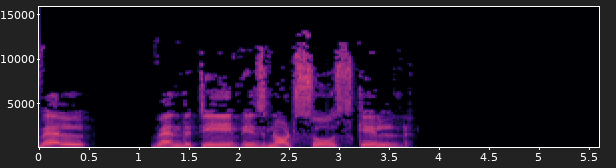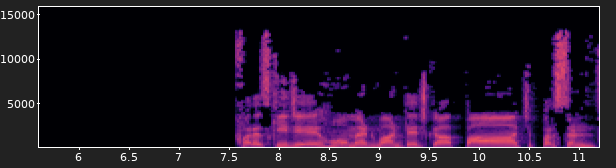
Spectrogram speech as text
well when the team is not so skilled فرض کیجئے ہوم ایڈوانٹیج کا پانچ پرسنٹ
